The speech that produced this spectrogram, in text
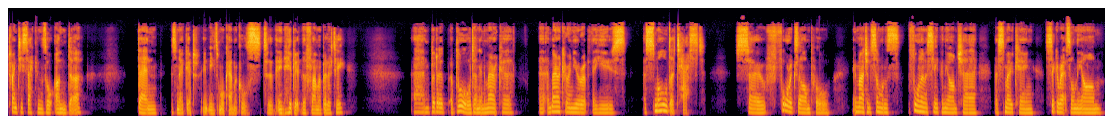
20 seconds or under, then it's no good. It needs more chemicals to inhibit the flammability. Um, but uh, abroad and in America, uh, America and Europe, they use a smolder test. So, for example, imagine someone's fallen asleep in the armchair, they're smoking, cigarettes on the arm.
